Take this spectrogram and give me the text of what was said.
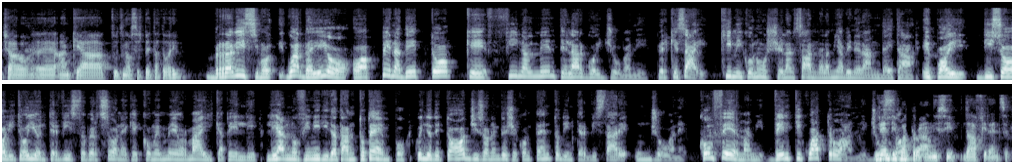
Ciao eh, anche a tutti i nostri spettatori. Bravissimo, guarda, io ho appena detto che finalmente largo ai giovani, perché sai, chi mi conosce la sanno la mia veneranda età. E poi di solito io intervisto persone che come me ormai i capelli li hanno finiti da tanto tempo. Quindi ho detto oggi sono invece contento di intervistare un giovane. Confermami 24 anni giusto? 24 anni sì da Firenze.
